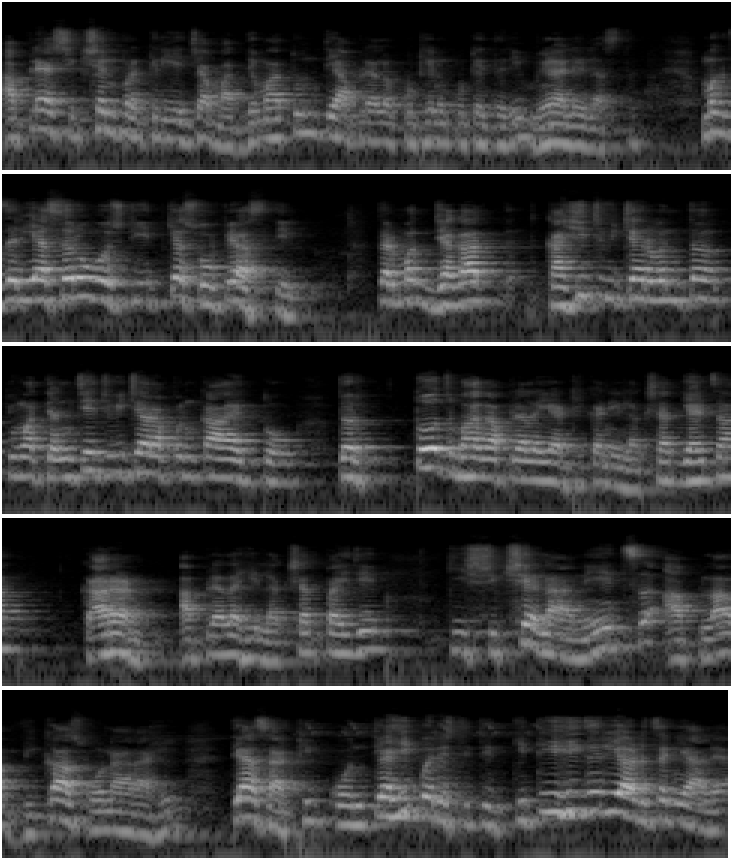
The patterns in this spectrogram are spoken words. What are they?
आपल्या शिक्षण प्रक्रियेच्या माध्यमातून ते आपल्याला कुठे ना कुठेतरी मिळालेलं असतं. मग जर या सर्व गोष्टी इतक्या सोप्या असतील तर मग जगात काहीच विचारवंत किंवा त्यांचेच विचार आपण का ऐकतो? तर तोच भाग आपल्याला या ठिकाणी लक्षात घ्यायचा. कारण आपल्याला हे लक्षात पाहिजे की शिक्षणानेच आपला विकास होणार आहे. त्यासाठी कोणत्याही परिस्थितीत कितीही जरी अडचणी आल्या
